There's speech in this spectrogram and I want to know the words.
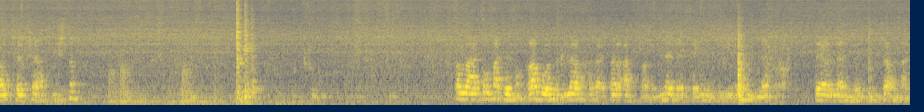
salça şey yapmıştım. Vallahi domatesin kabuğunu bile arkadaşlar atmadım. Ne deseniz bilin bile değerlendirdim canlar.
